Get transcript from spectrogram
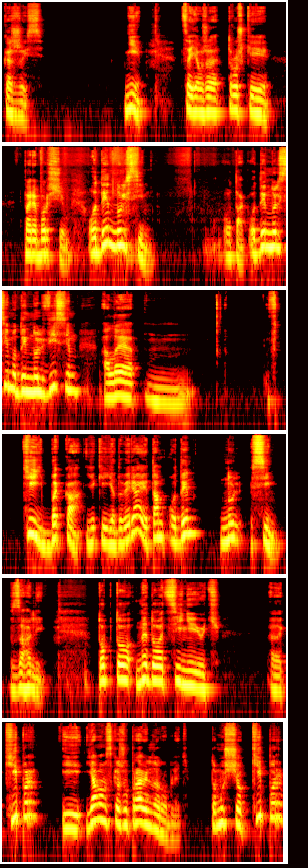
Кажись. Ні, це я вже трошки переборщив. 1-0-7. Отак. 1-0-7, 1-0-8, але в тій БК, якій я довіряю, там 1-0-7 взагалі. Тобто недооцінюють е, Кіпр, і я вам скажу, правильно роблять. Тому що Кіпр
